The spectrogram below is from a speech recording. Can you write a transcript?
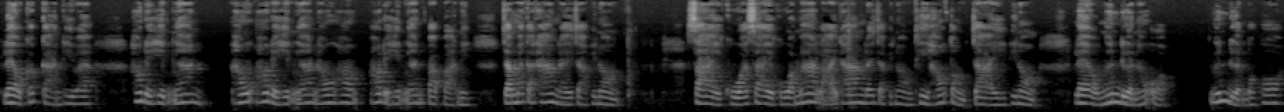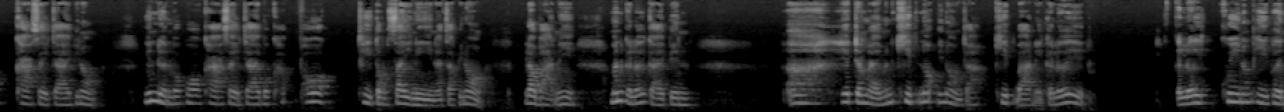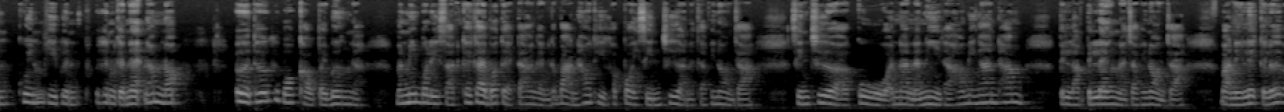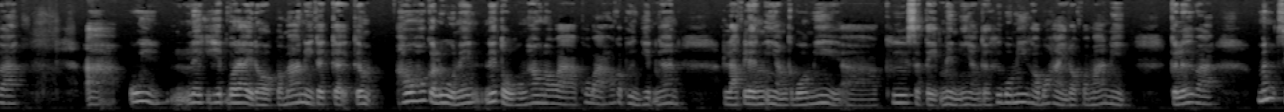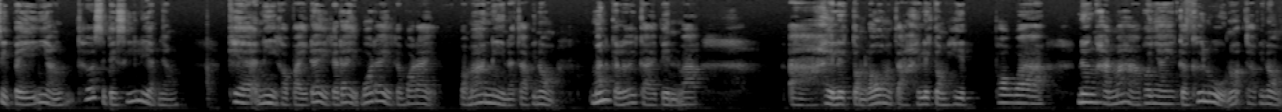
แล้วกับการที่ว่าเฮาได้เฮ็ดงานเฮาเฮาได้เฮ็ดงานเฮาเฮาเฮาได้เฮ็ดงานปรับบาดนี่จักมาตาทางใดจ้ะพี่น้อง ใส่ขัวใส่ขัวมาหลายทางเลยจ้ะพี่น้องที่เฮาต้องจ่ายพี่น้องแล้วเงินเดือนเฮาออก เงินเดือนบ่พอค่าใส่จ่ายพี่น้องเงินเดือนบ่พอค่าใส่จ่ายบ่พอที่ต้องใส่หนี้นะจ๊ะพี่น้องแล้วบาทนี้มันก็เลยกลายเป็นอ่าเฮ็ดจังไดมันคิดเนาะพี่น้องจ้ะคิดบาทนี้ก็เลยก็เลยคุยน้ำพีเพิ่นคุยน้ำพีเพิ่นเพิ่นก็แนะนำเนาะเออเธอคือบ่เข้าไปเบิ่งน่ะ มันมีบริษัทคล้ายๆบ่แตกต่างกันกับบ้านเฮาที่เขาปล่อยสินเชื่อนะจ๊ะพี่น้องจ้าสินเชื่อกู้อันนั้นอันนี้ถ้าเฮามีงานทำเป็นหลักเป็นแหล่งนะจ๊ะพี่น้องจ้าบ้านนี้เล็กก็เลยว่าอ่า อุ้ยเล็กเฮ็ดบ่ได้ดอกประมาณนี้ก็ก็ก็เฮาเฮาก็รู้ในในโตวของเฮาเนาะว่าเพราะว่าเฮาก็เพิ่งเฮ็ดงานหลักแหล่งอีหยังก็บ่มีอ่าคือสเตตเมนต์อีหยังก็คือบ่มีเขาบ่ให้ดอกประมาณนี้ก็เลยว่า มันสิไปอีหยังเธอสิไปซีเรียสหยัง แค่อันนี้เข้าไปได้ก็ได้บ่ได้ก็บ่ได้ประมาณนี้นะจ๊ะพี่น้องมันก็เลยกลายเป็นว่าอ่าให้เล็กต้องลองจ้ะให้เล็กต้องเฮ็ดเพราะว่าหนึ่งหันมาหาพ่อใหญ่ก็คือลูกเนาะจ้ะพี่น้อง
